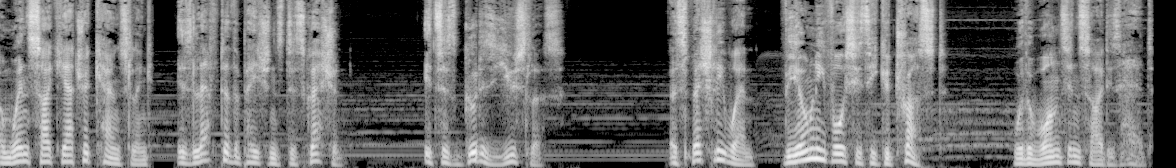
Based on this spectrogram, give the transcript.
And when psychiatric counseling is left to the patient's discretion, it's as good as useless. Especially when the only voices he could trust were the ones inside his head.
